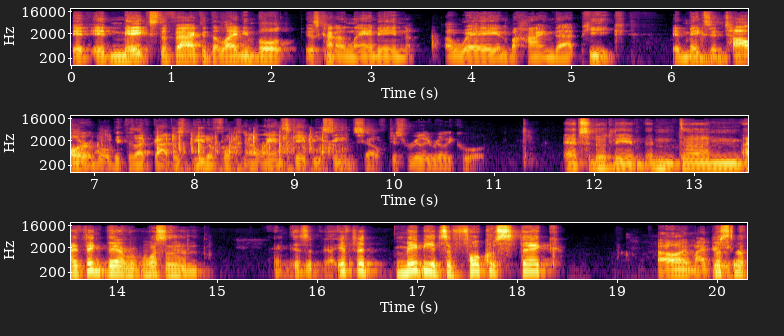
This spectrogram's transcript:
it it makes the fact that the lightning bolt is kind of landing away and behind that peak it makes it tolerable because I've got this beautiful kind of landscapey scene. So just really, really cool. Absolutely. And um, I think there was a is it, if it maybe it's a focus stack. Oh, it might be. A-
